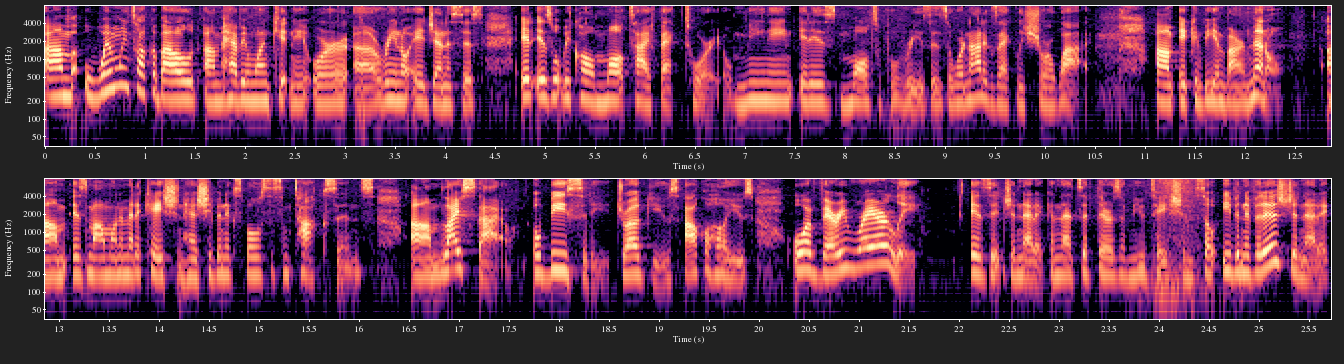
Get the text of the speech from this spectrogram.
Um, when we talk about um, having one kidney or uh, renal agenesis, it is what we call multifactorial, meaning it is multiple reasons, and we're not exactly sure why. Um, it can be environmental. Um, is mom on a medication? Has she been exposed to some toxins? Um, lifestyle, obesity, drug use, alcohol use, or very rarely, is it genetic? And that's if there's a mutation. So even if it is genetic,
